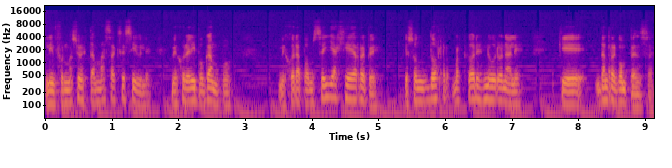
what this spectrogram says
La información está más accesible. Mejora el hipocampo. Mejora POMC y AGRP, que son dos marcadores neuronales que dan recompensa.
